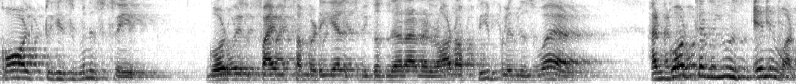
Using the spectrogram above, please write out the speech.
call to His ministry, God will find somebody else because there are a lot of people in this world And God can use anyone.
